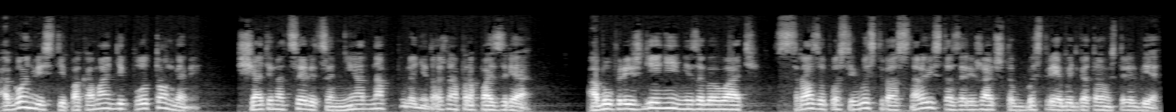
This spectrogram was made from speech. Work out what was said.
Огонь вести по команде плутонгами. Тщательно целиться, ни одна пуля не должна пропасть зря. Об упреждении не забывать. Сразу после выстрела сноровисто заряжать, чтобы быстрее быть готовым к стрельбе.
